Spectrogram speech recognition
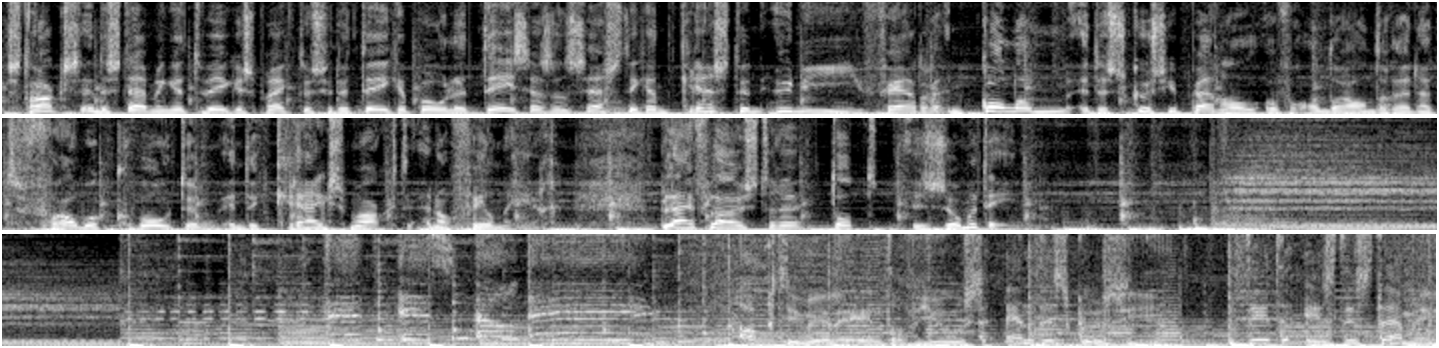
Straks in de stemming een tweegesprek tussen de tegenpolen D66 en ChristenUnie. Verder een column, een discussiepanel over onder andere het vrouwenquotum in de krijgsmacht en nog veel meer. Blijf luisteren, tot zometeen. Actuele interviews en discussie. Dit is de stemming.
